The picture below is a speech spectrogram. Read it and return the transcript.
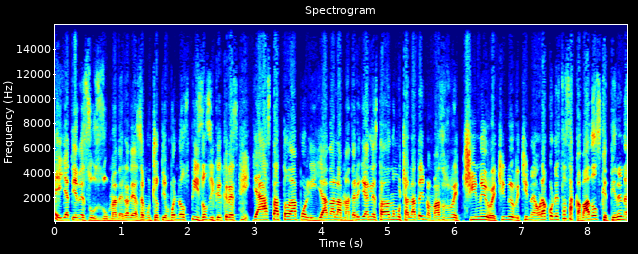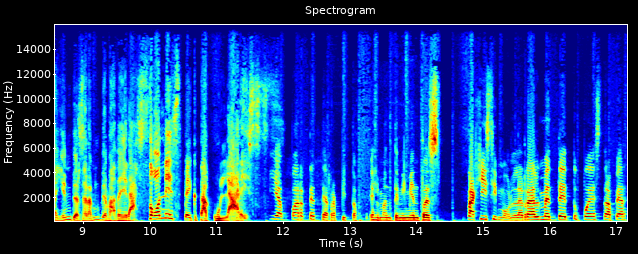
ella tiene su, su madera de hace mucho tiempo en los pisos y ¿qué crees? Ya está toda polillada, la madera ya le está dando mucha lata y nomás rechina y rechina y rechina. Ahora con estos acabados que tienen ahí en Interceramic de madera, son espectaculares. Y aparte, te repito, el mantenimiento es bajísimo. La, realmente tú puedes trapear.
